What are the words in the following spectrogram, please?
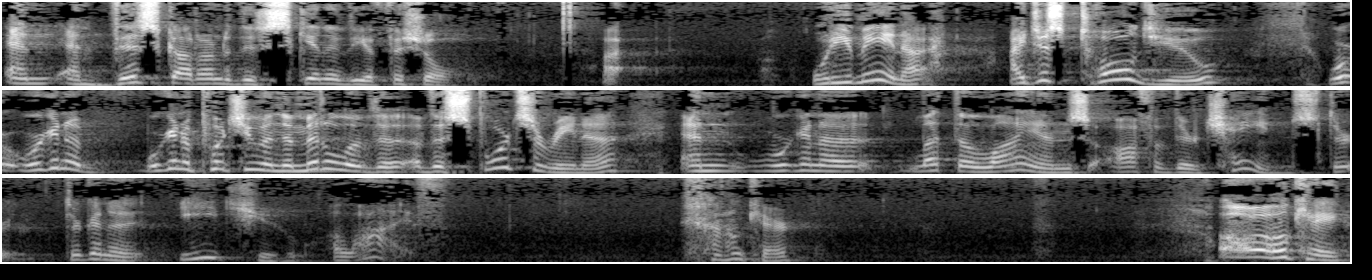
And, and this got under the skin of the official. I, what do you mean? I, I just told you we're, we're going we're gonna put you in the middle of the, of the sports arena and we're going to let the lions off of their chains. They're, they're going to eat you alive. I don't care. Oh, okay.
